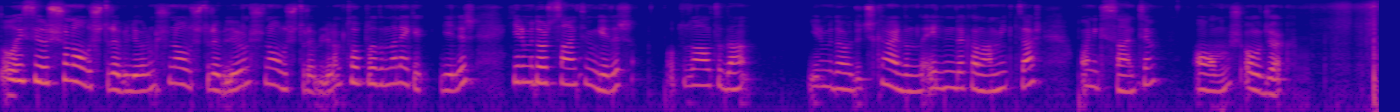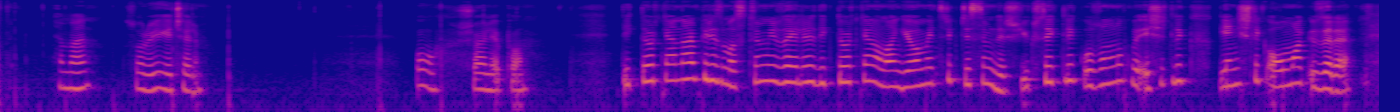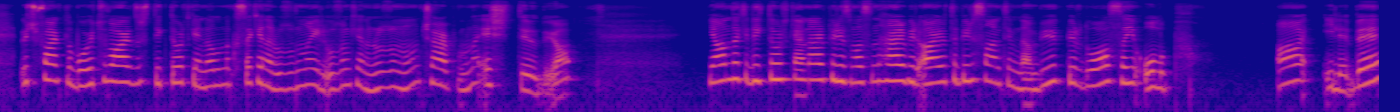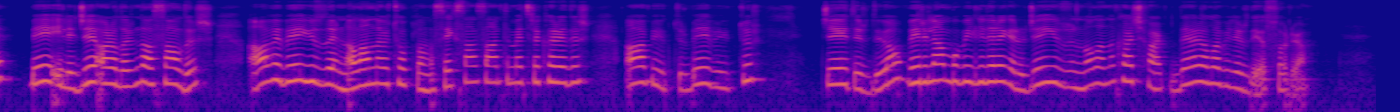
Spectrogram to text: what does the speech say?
Dolayısıyla şunu oluşturabiliyorum, şunu oluşturabiliyorum, şunu oluşturabiliyorum. Topladığımda ne ge- gelir? 24 santim gelir. 36'dan 24'ü çıkardığımda elimde kalan miktar 12 santim olmuş olacak. Hemen soruyu geçelim. Oh, şöyle yapalım. Dikdörtgenler prizması tüm yüzeyleri dikdörtgen olan geometrik cisimdir. Yükseklik, uzunluk ve eşitlik, genişlik olmak üzere. Üç farklı boyutu vardır. Dikdörtgenin alanı kısa kenar uzunluğu ile uzun kenar uzunluğunun çarpımına eşittir diyor. Yandaki dikdörtgenler prizmasının her bir ayrıtı 1 santimden büyük bir doğal sayı olup A ile B, B ile C aralarında asaldır. A ve B yüzlerinin alanları toplamı 80 santimetre karedir. A büyüktür, B büyüktür, C'dir diyor. Verilen bu bilgilere göre C yüzünün alanı kaç farklı değer alabilir diye soruyor.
